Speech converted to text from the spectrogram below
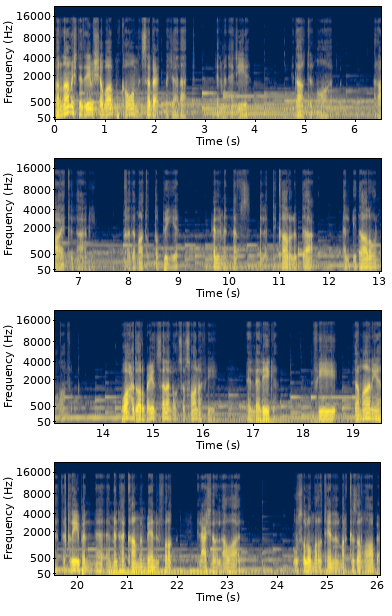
برنامج تدريب الشباب مكون من سبعة مجالات المنهجية إدارة المواهب رعاية اللاعبين الخدمات الطبية علم النفس الابتكار والإبداع الإدارة والمرافق. 41 سنة لو ساسونا في الليغا. في ثمانية تقريبا منها كان من بين الفرق العشر الأوائل. وصلوا مرتين للمركز الرابع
